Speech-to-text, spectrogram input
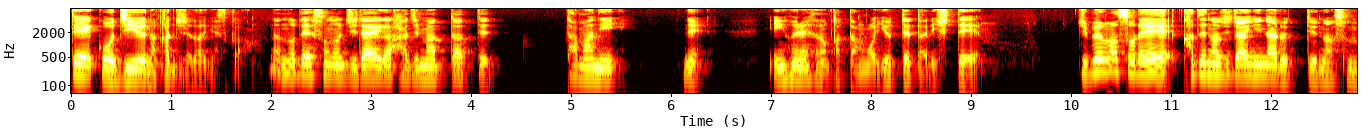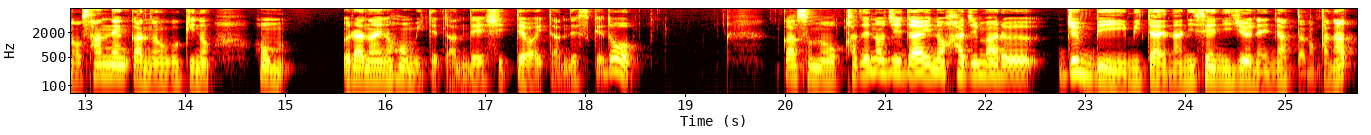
てこう自由な感じじゃないですか。なのでその時代が始まったってたまにねインフルエンサーの方も言ってたりして自分はそれ風の時代になるっていうのはその3年間の動きの本占いの本見てたんで知ってはいたんですけどがその風の時代の始まる準備みたいな2020年になったのかなっ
